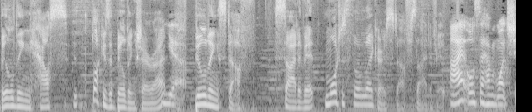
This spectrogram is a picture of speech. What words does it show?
building house. Block is a building show, right? Yeah. Building stuff side of it, more just the Lego stuff side of it. I also haven't watched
